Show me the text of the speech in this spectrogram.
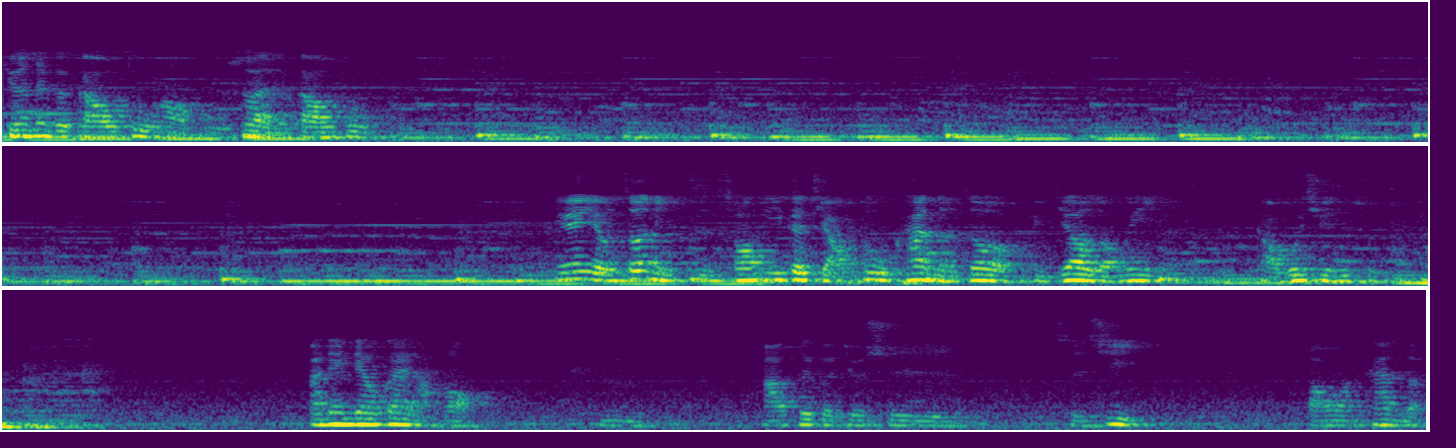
就那个高度哈，补出来的高度。因为有时候你只从一个角度看的时候，比较容易搞不清楚。安天了解了哈，嗯，啊，这个就是实际玩玩看的。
